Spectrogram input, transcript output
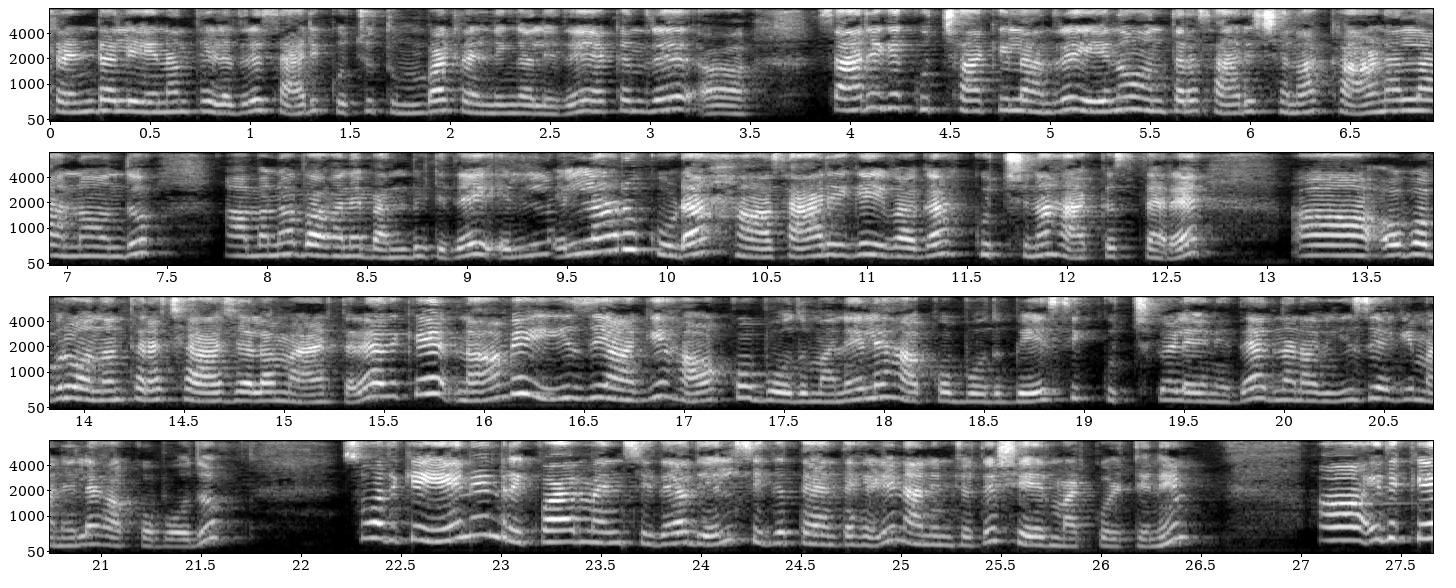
ಟ್ರೆಂಡಲ್ಲಿ ಏನಂತ ಹೇಳಿದ್ರೆ ಸ್ಯಾರಿ ಕುಚ್ಚು ತುಂಬ ಟ್ರೆಂಡಿಂಗಲ್ಲಿದೆ ಯಾಕಂದರೆ ಸ್ಯಾರಿಗೆ ಕುಚ್ಚು ಹಾಕಿಲ್ಲ ಅಂದರೆ ಏನೋ ಒಂಥರ ಸ್ಯಾರಿ ಚೆನ್ನಾಗಿ ಕಾಣಲ್ಲ ಅನ್ನೋ ಒಂದು ಮನೋಭಾವನೆ ಬಂದ್ಬಿಟ್ಟಿದೆ. ಎಲ್ಲ, ಎಲ್ಲರೂ ಕೂಡ ಸ್ಯಾರಿಗೆ ಇವಾಗ ಕುಚ್ಚನ್ನ ಹಾಕಿಸ್ತಾರೆ. ಒಬ್ಬೊಬ್ಬರು ಒಂದೊಂದು ಥರ ಚಾರ್ಜ್ ಎಲ್ಲ ಮಾಡ್ತಾರೆ. ಅದಕ್ಕೆ ನಾವೇ ಈಸಿಯಾಗಿ ಹಾಕೋಬೋದು, ಮನೇಲೇ ಹಾಕೋಬೋದು. ಬೇಸಿಕ್ ಕುಚ್ಚುಗಳೇನಿದೆ ಅದನ್ನ ನಾವು ಈಸಿಯಾಗಿ ಮನೇಲೇ ಹಾಕೋಬೋದು. ಸೊ ಅದಕ್ಕೆ ಏನೇನು ರಿಕ್ವೈರ್ಮೆಂಟ್ಸ್ ಇದೆ, ಅದು ಎಲ್ಲಿ ಸಿಗುತ್ತೆ ಅಂತ ಹೇಳಿ ನಾನು ನಿಮ್ಮ ಜೊತೆ ಶೇರ್ ಮಾಡ್ಕೊಳ್ತೀನಿ. ಇದಕ್ಕೆ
